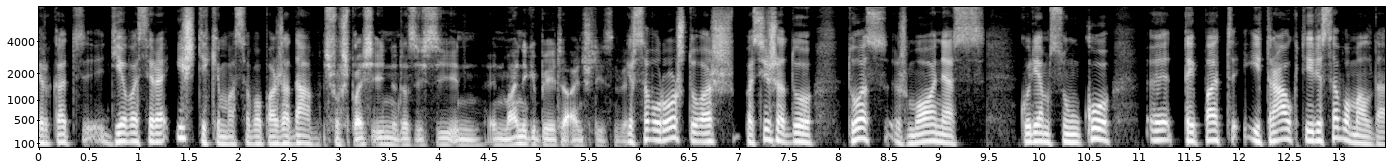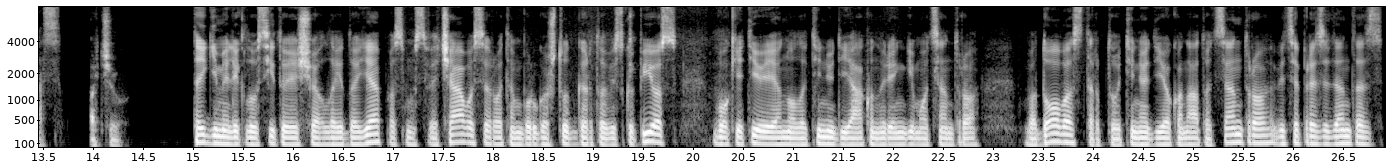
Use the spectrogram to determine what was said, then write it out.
ir kad Dievas yra ištikimas savo pažadams. Ich verspreche Ihnen, dass ich Sie in, in meine Gebete einschließen werde. Ir savo ruoštų aš pasižadu tuos žmonės, kuriems sunku, e, taip pat įtraukti ir į savo maldas. Ačiū. Taigi, mėly klausytojai, šioje laidoje pas mus svečiavosi Rotenburgo Štutgarto viskupijos Vokietijoje nuolatinių diakonų rengimo centro vadovas, Tarptautinio diakonato centro viceprezidentas,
